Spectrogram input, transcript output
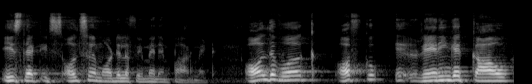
is that it's also a model of women empowerment. All the work of rearing a cow,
